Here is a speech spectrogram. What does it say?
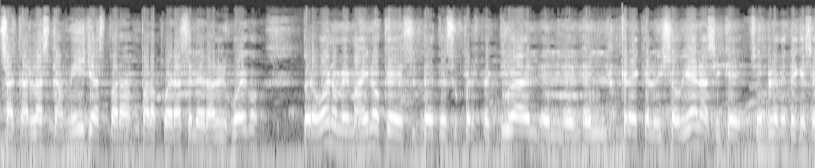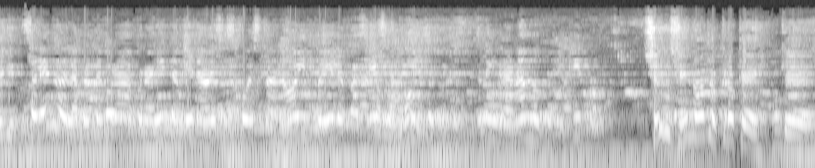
sacar las camillas para, para poder acelerar el juego. Pero bueno, me imagino que desde su perspectiva él, él- él- él cree que lo hizo bien, así que simplemente hay que seguir. Saliendo de la pretemporada por ahí también a veces cuesta, ¿no? Y pedirle paciencia, ¿no? Están engranando como equipo. Sí, sí, no, yo creo que, que-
